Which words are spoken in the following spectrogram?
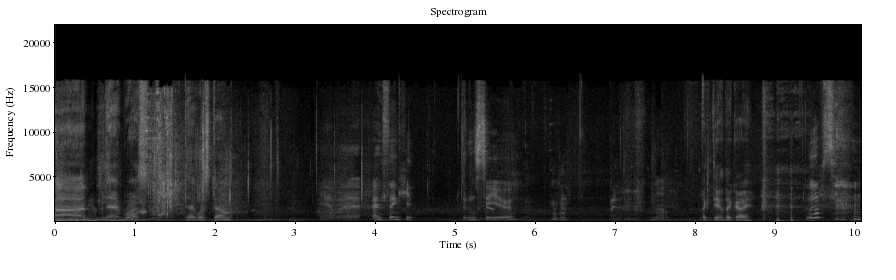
Ah, that was that was dumb. Yeah, but I think he didn't see you. No. Like the other guy. Oops.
